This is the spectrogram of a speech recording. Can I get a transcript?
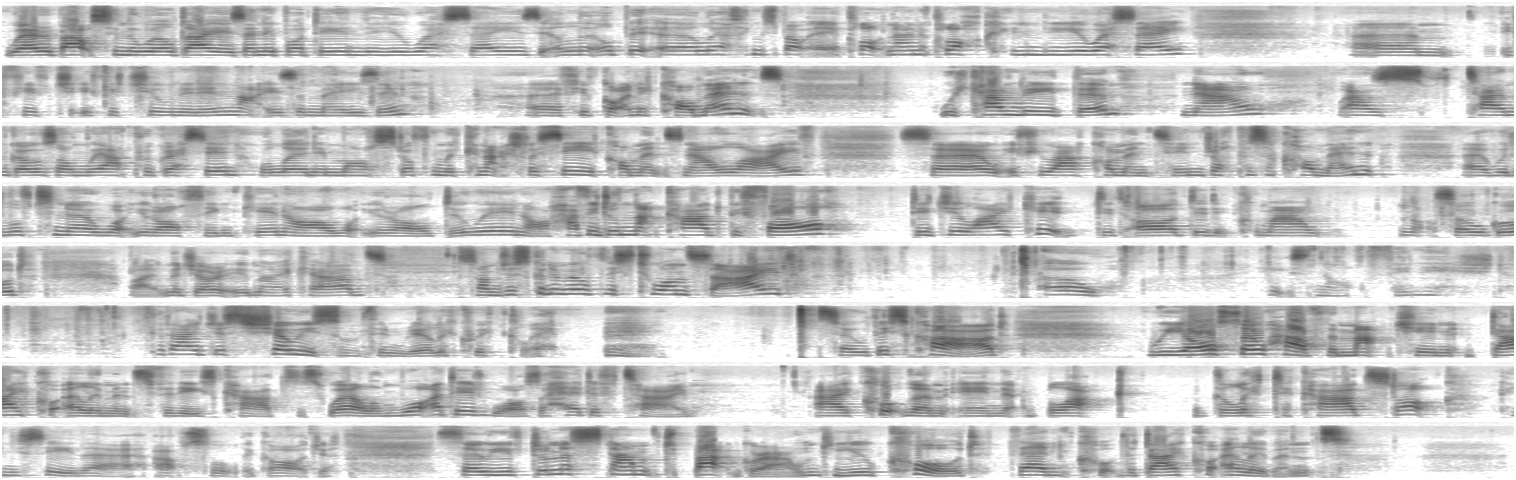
Whereabouts in the world are you? Is anybody in the USA? Is it a little bit early? I think it's about 8 o'clock, 9 o'clock in the USA. Um, if, you've, if you're tuning in, that is amazing. Uh, if you've got any comments, we can read them now. As time goes on, we are progressing, we're learning more stuff and we can actually see your comments now live. So if you are commenting, drop us a comment. Uh, we'd love to know what you're all thinking or what you're all doing or have you done that card before? Did you like it? Did, or did it come out not so good, like majority of my cards. So I'm just going to move this to one side. Oh, it's not finished. Could I just show you something really quickly? so this card, we also have the matching die cut elements for these cards as well. And what I did was ahead of time, I cut them in black glitter cardstock. Can you see there? Absolutely gorgeous. So you've done a stamped background. You could then cut the die cut elements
